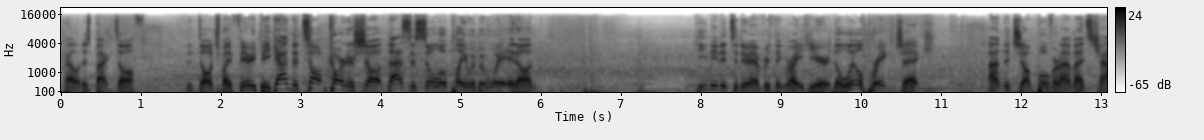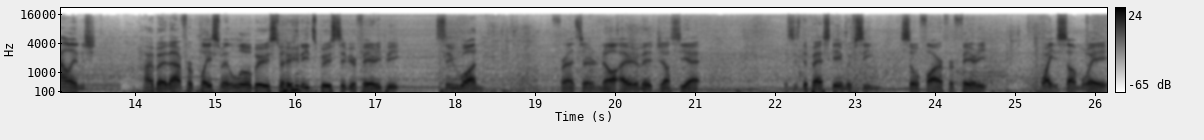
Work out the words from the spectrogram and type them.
Khaled is backed off. The dodge by Fairy Peak and the top corner shot. That's the solo play we've been waiting on. He needed to do everything right here. The little brake check and the jump over Ahmad's challenge. How about that for placement? Low boost, but who needs boosts if you're Fairy Peak? 2-1. France are not out of it just yet. This is the best game we've seen so far for Fairy. Quite some way.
